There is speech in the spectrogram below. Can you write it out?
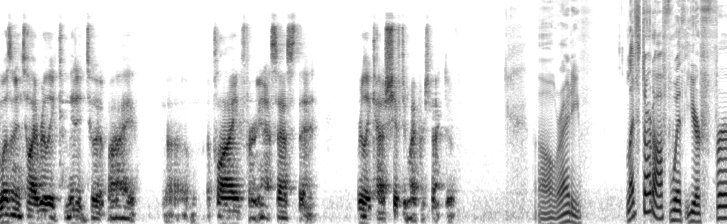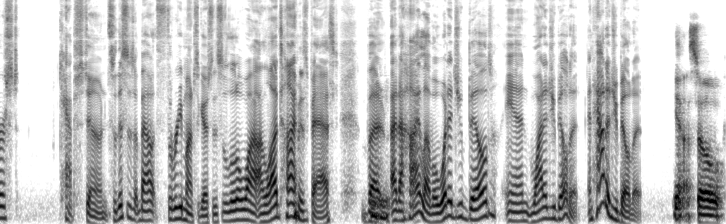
it wasn't until I really committed to it by um, applying for NSS that really kind of shifted my perspective. Alrighty. Let's start off with your first capstone. So this is about three months ago. So this is a little while. A lot of time has passed. But mm-hmm. at a high level, what did you build and why did you build it? And how did you build it? Yeah. So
